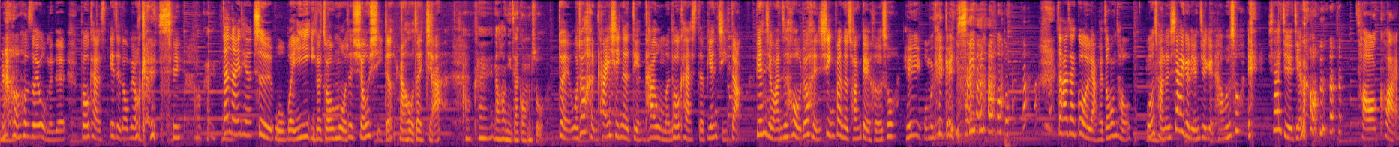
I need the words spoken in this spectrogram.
然后所以我们的 pocast 一直都没有更新。OK，但那一天是我唯一一个周末是休息的，然后我在家。OK，然后你在工作，对我就很开心的点开我们 pocast 的编辑档。编辑完之后，我就很兴奋的传给何说：“ 嘿，我们可以更新了。”大概再过了两个钟头，我传了下一个链接给他，我就说：“哎，下一集也剪好了，超快。”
